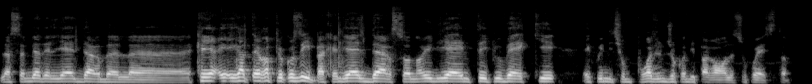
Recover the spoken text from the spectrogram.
l'assemblea degli Elder, del, che in realtà è proprio così, perché gli Elder sono gli enti più vecchi e quindi c'è un po' di un gioco di parole su questo.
